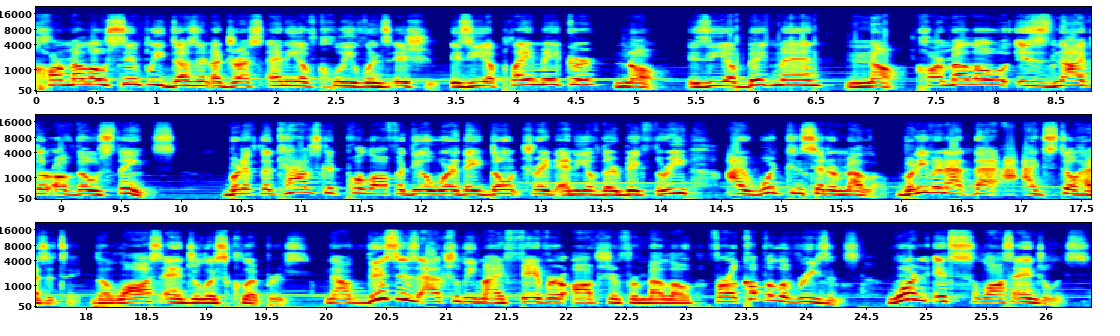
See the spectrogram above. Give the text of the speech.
Carmelo simply doesn't address any of Cleveland's issue. Is he a playmaker? No. Is he a big man? No. Carmelo is neither of those things. But if the Cavs could pull off a deal where they don't trade any of their big three, I would consider Melo. But even at that, I would still hesitate. The Los Angeles Clippers. Now this is actually my favorite option for Melo for a couple of reasons. One, it's Los Angeles.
